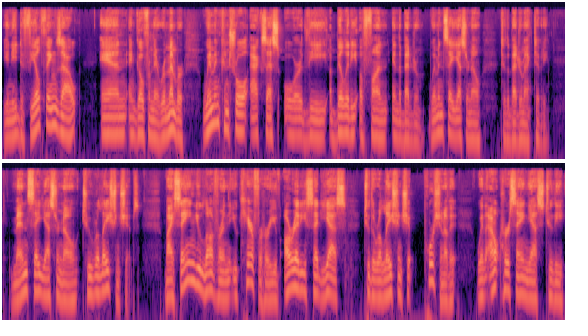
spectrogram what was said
You need to feel things out and and go from there. Remember, Women control access or the ability of fun in the bedroom. Women say yes or no to the bedroom activity. Men say yes or no to relationships. By saying you love her and that you care for her, you've already said yes to the relationship portion of it without her saying yes to the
